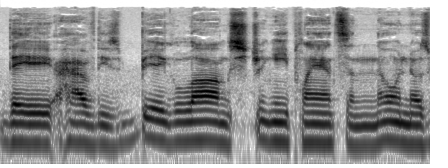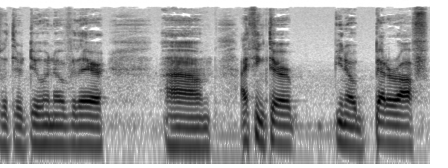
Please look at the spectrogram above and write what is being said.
they have these big, long, stringy plants, and no one knows what they're doing over there. Um, I think they're, you know, better off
